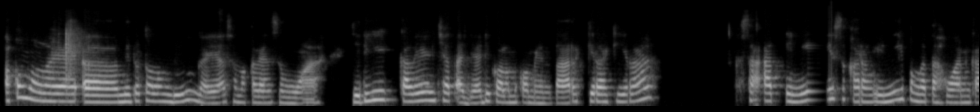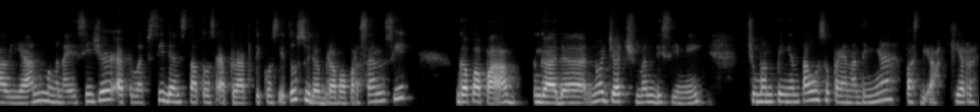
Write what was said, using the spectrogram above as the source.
aku mulai uh, minta tolong dulu nggak ya sama kalian semua. Jadi kalian chat aja di kolom komentar, kira-kira saat ini, sekarang ini pengetahuan kalian mengenai seizure, epilepsi, dan status epileptikus itu sudah berapa persen sih? Nggak apa-apa, nggak ada no judgment di sini. Cuman pengen tahu supaya nantinya pas di akhir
